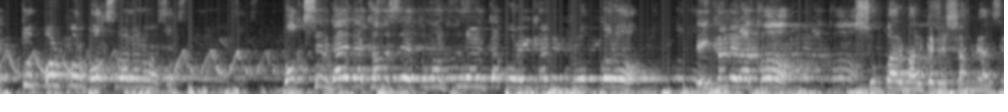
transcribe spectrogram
একটু পর পর বক্স লাগানো আছে। বক্সের গায়ে লেখা আছে, তোমার পুরান কাপড় এইখানে ড্রপ করো, এইখানে রাখো। সুপার মার্কেটের সামনে আছে।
